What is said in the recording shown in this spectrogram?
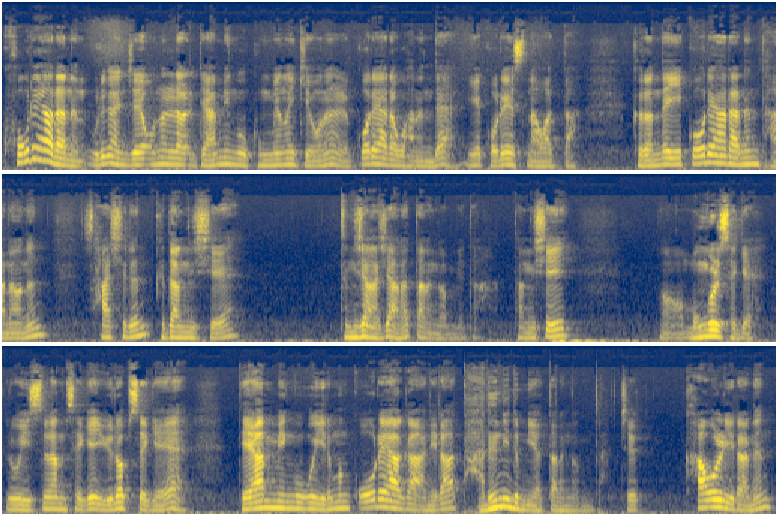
코레아라는 우리가 이제 오늘날 대한민국 국명의 기원을 꼬레아라고 하는데 이게 고려에서 나왔다. 그런데 이 꼬레아라는 단어는 사실은 그 당시에 등장하지 않았다는 겁니다. 당시 어, 몽골 세계 그리고 이슬람 세계, 유럽 세계에 대한민국의 이름은 꼬레아가 아니라 다른 이름이었다는 겁니다. 즉 카올이라는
